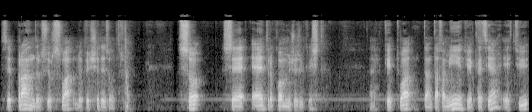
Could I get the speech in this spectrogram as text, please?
C'est prendre sur soi le péché des autres. Ça, c'est être comme Jésus-Christ. Hein? Que toi, dans ta famille, tu es chrétien et tu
